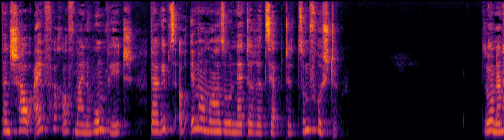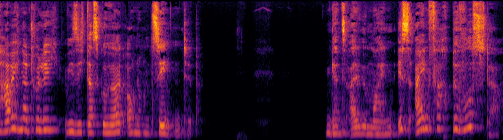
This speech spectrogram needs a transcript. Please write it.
dann schau einfach auf meine Homepage, da gibt's auch immer mal so nette Rezepte zum Frühstück. So, und dann habe ich natürlich, wie sich das gehört, auch noch einen zehnten Tipp. Ganz allgemein, ist einfach bewusster.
